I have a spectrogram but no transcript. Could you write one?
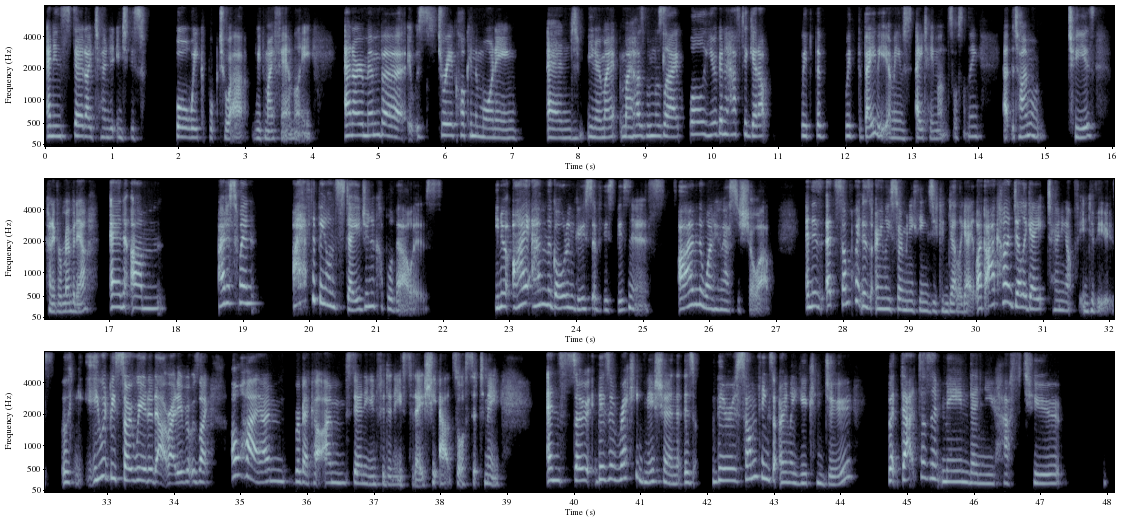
And instead, I turned it into this four week book tour with my family. And I remember it was three o'clock in the morning. And, you know, my, my husband was like, well, you're going to have to get up with the, with the baby. I mean, it was 18 months or something at the time or two years. Can't even remember now. And um, I just went, I have to be on stage in a couple of hours you know, I am the golden goose of this business. I'm the one who has to show up. And there's at some point, there's only so many things you can delegate. Like I can't delegate turning up for interviews. Like, you would be so weirded out, right? If it was like, oh, hi, I'm Rebecca. I'm standing in for Denise today. She outsourced it to me. And so there's a recognition that there's there are some things that only you can do, but that doesn't mean then you have to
